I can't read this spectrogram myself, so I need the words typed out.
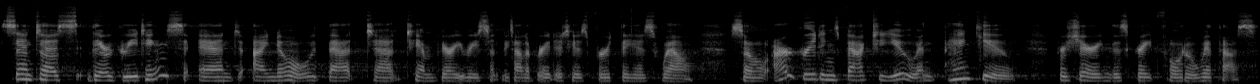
sent us their greetings, and I know that uh, Tim very recently celebrated his birthday as well. So our greetings back to you, and thank you for sharing this great photo with us.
